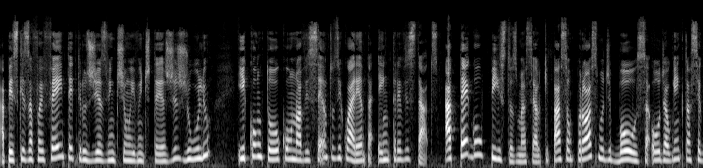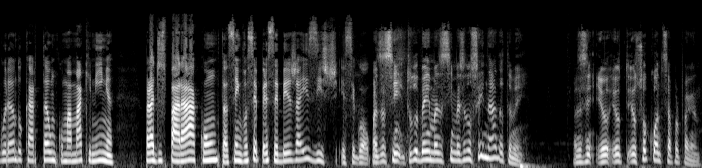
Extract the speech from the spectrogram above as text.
A pesquisa foi feita entre os dias 21 e 23 de julho e contou com 940 entrevistados. Até golpistas, Marcelo, que passam próximo de bolsa ou de alguém que está segurando o cartão com uma maquininha para disparar a conta sem você perceber, já existe esse golpe. Mas assim, tudo bem, mas assim, mas eu não sei nada também. Mas assim, eu, eu, eu sou contra essa propaganda.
